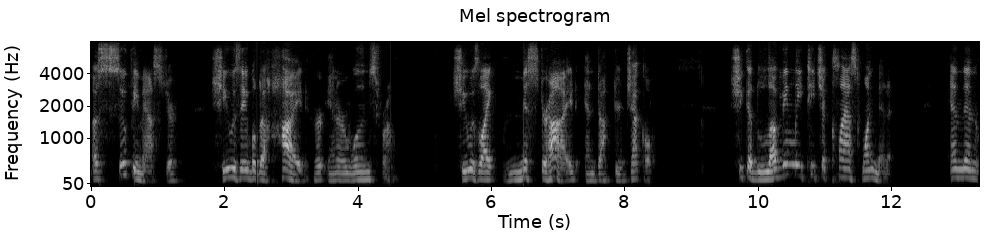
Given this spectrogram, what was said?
A Sufi master she was able to hide her inner wounds from. She was like Mr. Hyde and Dr. Jekyll. She could lovingly teach a class one minute and then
